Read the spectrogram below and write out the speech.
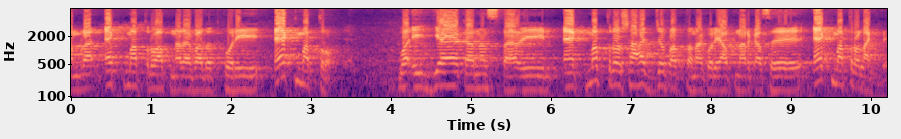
আমরা একমাত্র আপনার আবাদত করি, একমাত্র। একমাত্র সাহায্য প্রার্থনা করে আপনার কাছে, একমাত্র লাগবে।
